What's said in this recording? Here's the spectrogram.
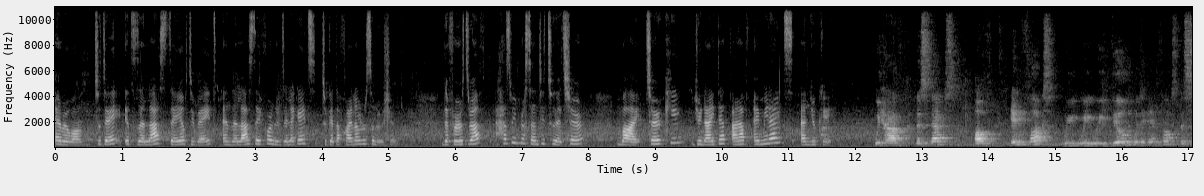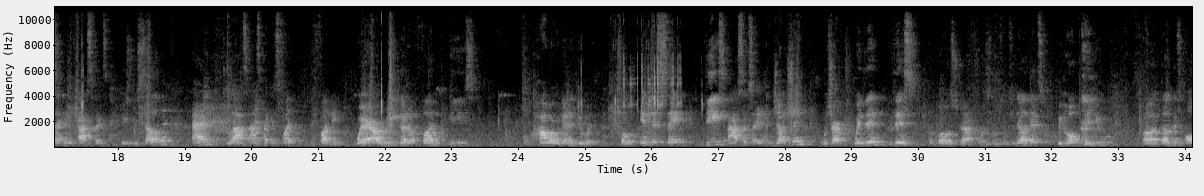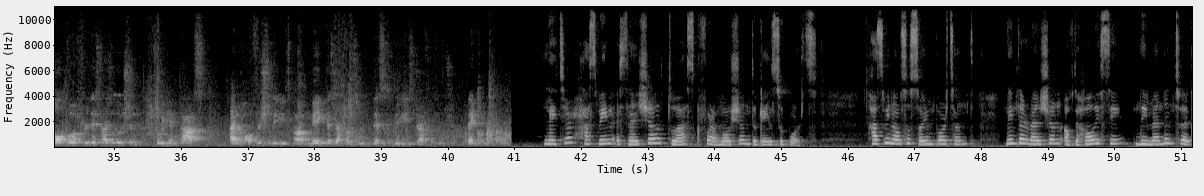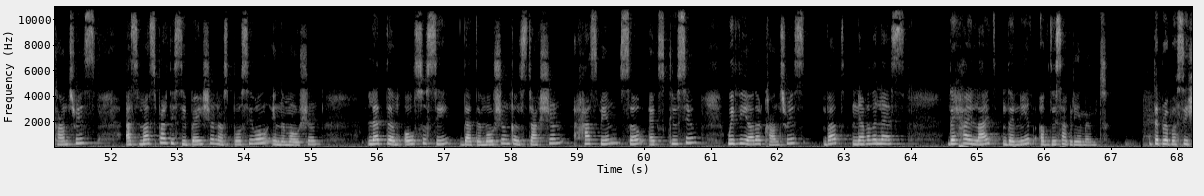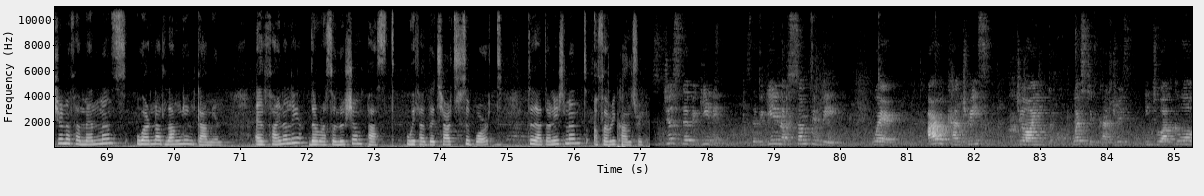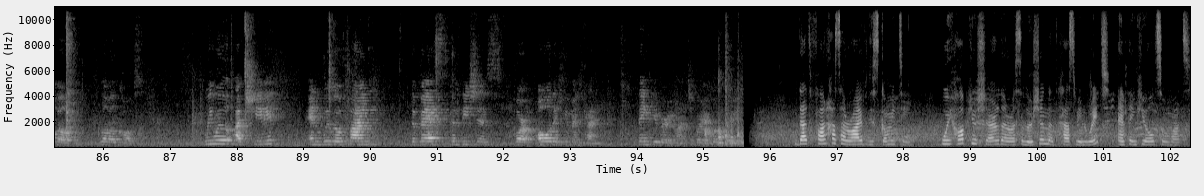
everyone. Today it's the last day of debate and the last day for the delegates to get a final resolution. The first draft has been presented to the chair by Turkey, United Arab Emirates, and UK. We have the steps of influx. We, we, we deal with the influx. The second aspect is resettlement. And the last aspect is fund, funding. Where are we going to fund these? How are we going to do it? So in this state, these aspects are in conjunction, which are within this proposed draft resolution. So delegates, we hope that you uh, delegates all vote for this resolution so we can pass and officially uh, make this draft resolution this committee's draft resolution. Thank you. Later has been essential to ask for a motion to gain support. Has been also so important the intervention of the Holy See demanding to the countries as much participation as possible in the motion. Let them also see that the motion construction has been so exclusive with the other countries, but nevertheless, they highlight the need of this agreement. The proposition of amendments were not long in coming. And finally, the resolution passed without the charged support to the astonishment of every country. It's just the beginning. It's the beginning of something big, where our countries join Western countries into a global, global cause. We will achieve it, and we will find the best conditions for all the humankind. Thank you very much for your cooperation. That far has arrived this committee. We hope you share the resolution that has been reached and thank you all so much.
